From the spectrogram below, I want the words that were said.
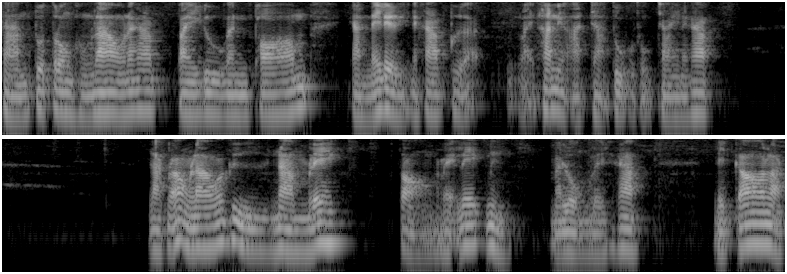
สามตัวตรงของเรานะครับ ไปดูกันพร้อมกันได้เลยนะครับเผื่อหลายท่านเนี่ยอาจจะถูกถูกใจนะครับ หลักร้อยของเราก็คือนำเลขสองและเลขหนึ่งมาลงเลยนะครับเลขก็หลัก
